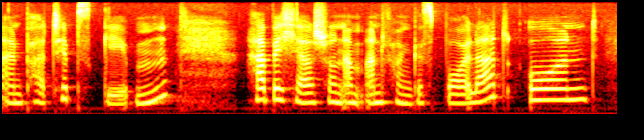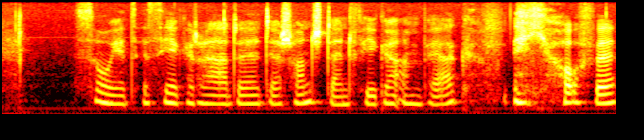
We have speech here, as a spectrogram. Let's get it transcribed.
ein paar Tipps geben. Habe ich ja schon am Anfang gespoilert. Und so, jetzt ist hier gerade der Schornsteinfeger am Werk. Ich hoffe,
